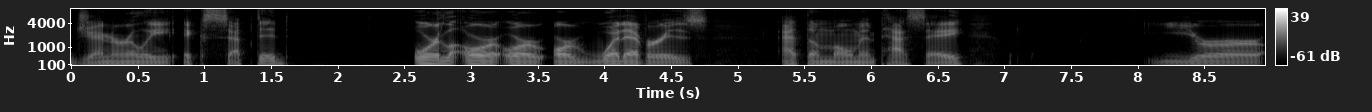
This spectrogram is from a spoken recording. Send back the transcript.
generally accepted or or or or whatever is at the moment passe you're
